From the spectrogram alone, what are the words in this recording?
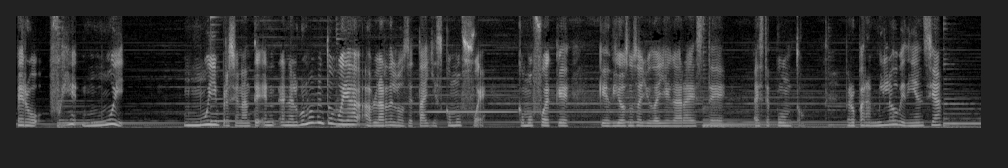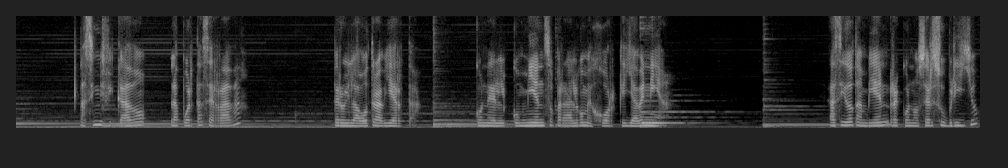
Pero fue muy, muy impresionante. En, algún momento voy a hablar de los detalles, cómo fue, cómo fue que, que Dios nos ayudó a llegar a este, a este punto. Pero para mí la obediencia ha significado la puerta cerrada pero y la otra abierta, con el comienzo para algo mejor que ya venía. Ha sido también reconocer su brillo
